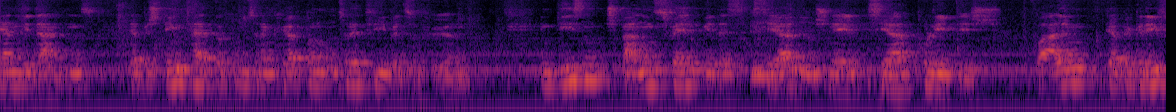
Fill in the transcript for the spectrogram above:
Kerngedankens, der Bestimmtheit durch unseren Körper und unsere Triebe zu führen. In diesem Spannungsfeld wird es sehr schnell sehr politisch. Vor allem der Begriff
